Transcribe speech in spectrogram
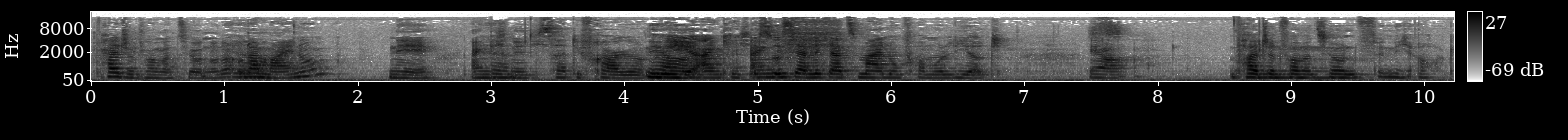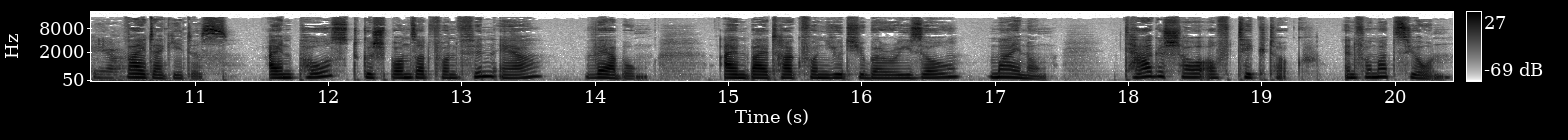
Falschinformation, oder? Ja. Oder Meinung? Nee, eigentlich Ja, nicht. Das ist halt die Frage. Ja. Nee, eigentlich, ist Eigentlich- es ja nicht als Meinung formuliert. Ja. Falsche Informationen finde ich auch okay. ja. Weiter geht es. Ein Post, gesponsert von Finnair, Werbung. Ein Beitrag von YouTuber Rezo, Meinung. Tagesschau auf TikTok, Information.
